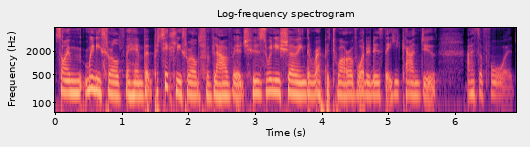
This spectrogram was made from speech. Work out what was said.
So I'm really thrilled for him, but particularly thrilled for Vlahovic, who's really showing the repertoire of what it is that he can do as a forward.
